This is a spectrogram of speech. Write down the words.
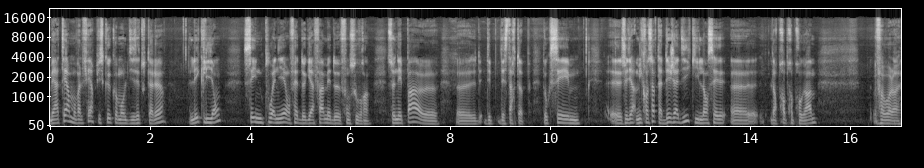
Mais à terme, on va le faire puisque, comme on le disait tout à l'heure, les clients c'est une poignée en fait de GAFAM et de fonds souverains. Ce n'est pas des, des startups. Donc c'est, je veux dire, Microsoft a déjà dit qu'ils lançaient leur propre programme. Enfin voilà,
